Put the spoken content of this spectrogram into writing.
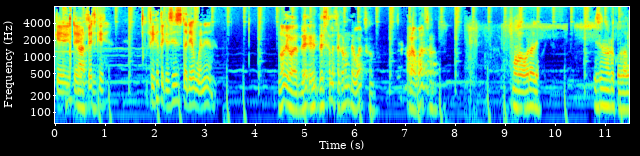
que te ah, pesque. Fíjate que sí, estaría buena. No, digo, de, esa la sacaron de Watson. Ahora Watson. Oh, órale. Eso no recordaba.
